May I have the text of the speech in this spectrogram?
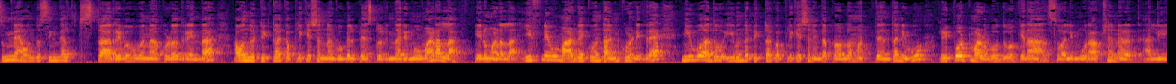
ಸುಮ್ಮನೆ ಒಂದು ಸಿಂಗಲ್ ಸ್ಟಾರ್ ರಿವ್ಯೂ ಅನ್ನ ಕೊಡೋದ್ರಿಂದ ಆ ಒಂದು ಟಿಕ್ ಟಾಕ್ ಅಪ್ಲಿಕೇಶನ್ನ ಗೂಗಲ್ ಪ್ಲೇ ಸ್ಟೋರ್ ಇಂದ ರಿಮೂವ್ ಮಾಡಲ್ಲ, ಏನು ಮಾಡಲ್ಲ. ಇಫ್ ನೀವು ಮಾಡಬೇಕು ಅಂತ ಅನ್ಕೊಂಡಿದ್ರೆ ನೀವು ಅದು ಈ ಒಂದು ಟಿಕ್ ಟಾಕ್ ಅಪ್ಲಿಕೇಶನ್ ಇಂದ ಪ್ರಾಬ್ಲಮ್ ಆಗ್ತದೆ ಅಂತ ನೀವು ರಿಪೋರ್ಟ್ ಮಾಡಬಹುದು ಓಕೆನಾ ಸೊ ಅಲ್ಲಿ ಮೂರು ಆಪ್ಷನ್ ಇರುತ್ತೆ. ಅಲ್ಲಿ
